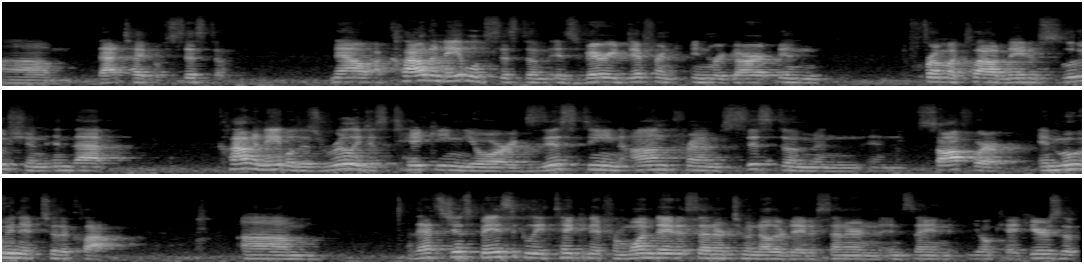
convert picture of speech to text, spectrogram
um, that type of system. Now, a cloud-enabled system is very different in regard in from a cloud-native solution in that cloud-enabled is really just taking your existing on-prem system and, and software and moving it to the cloud. Um, that's just basically taking it from one data center to another data center and, and saying, okay, here's a,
